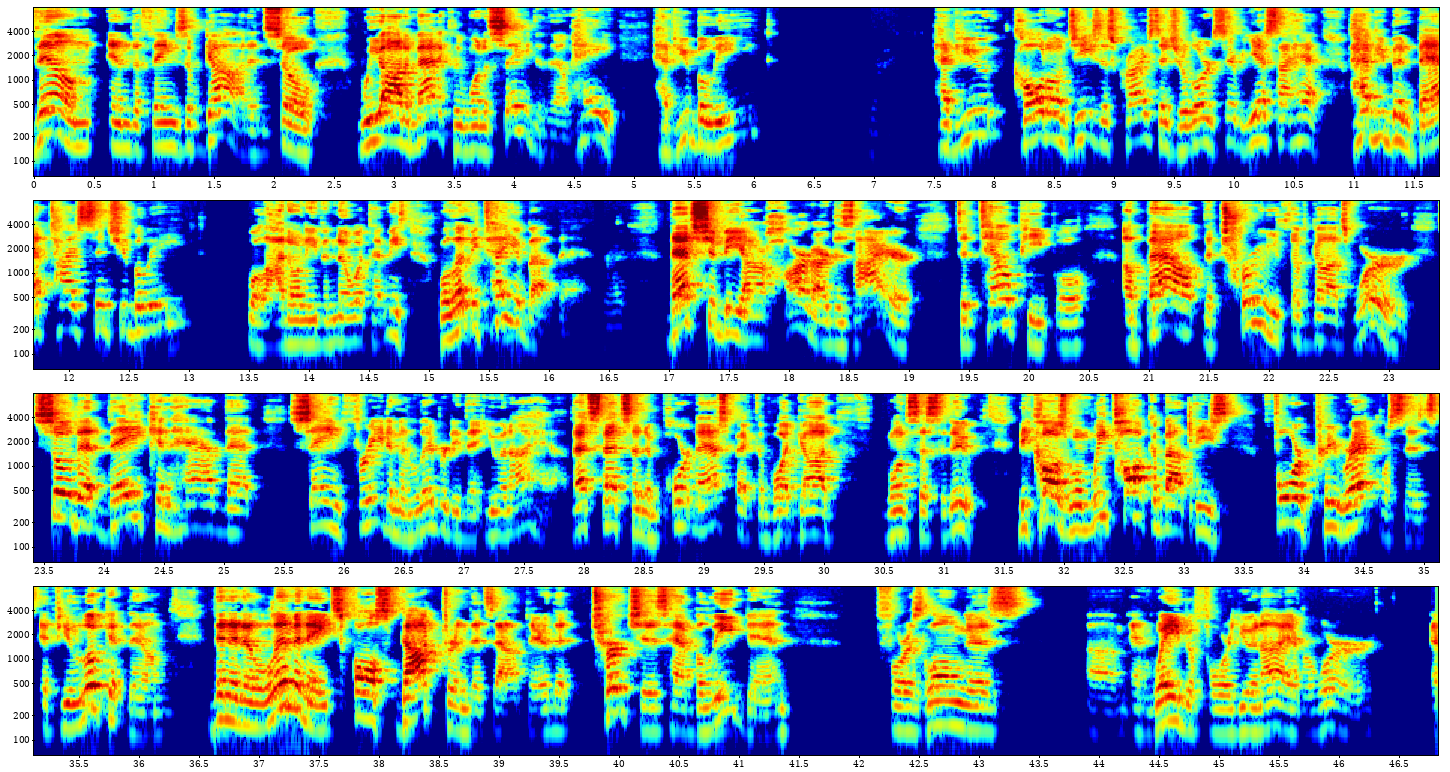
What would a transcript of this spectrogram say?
them in the things of God. And so we automatically want to say to them, hey, have you believed? Have you called on Jesus Christ as your Lord and Savior? Yes, I have. Have you been baptized since you believed? Well, I don't even know what that means. Well, let me tell you about that. That should be our heart, our desire to tell people about the truth of God's Word so that they can have that same freedom and liberty that you and I have. That's that's an important aspect of what God wants us to do. Because when we talk about these four prerequisites, if you look at them, then it eliminates false doctrine that's out there that churches have believed in for as long as um, and way before you and I ever were,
